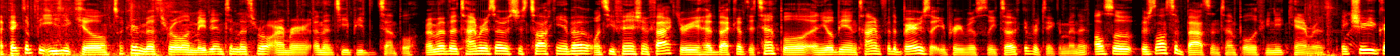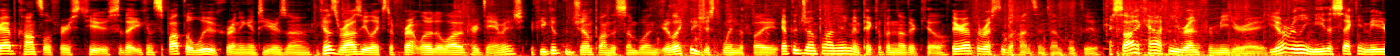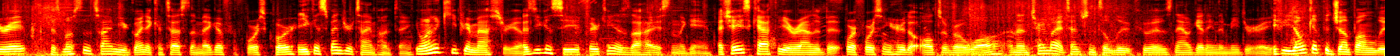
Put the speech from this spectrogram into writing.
I picked up the easy kill, took her mithril and made it into mithril armor and then TP'd the temple. Remember the timers I was just talking about? Once you finish in factory, head back up to temple and you'll be in time for the bears that you previously took. Give or take a minute. Also, there's lots lots of bats in Temple if you need cameras. Make sure you grab console first too, so that you can spot the Luke running into your zone. Because Rozzi likes to front load a lot of her damage, if you get the jump onto someone, you're likely just win the fight. Get the jump on him and pick up another kill. Clear out the rest of the hunts in Temple too. I saw a Cathy run for Meteorite. You don't really need a second Meteorite, because most of the time you're going to contest the Mega for Force Core, and you can spend your time hunting. You want to keep your mastery up. As you can see, 13 is the highest in the game. I chased Cathy around a bit before forcing her to ult over a wall, and then turned my attention to Luke, who is now getting the Meteorite. If you don't get the jump on Luke,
